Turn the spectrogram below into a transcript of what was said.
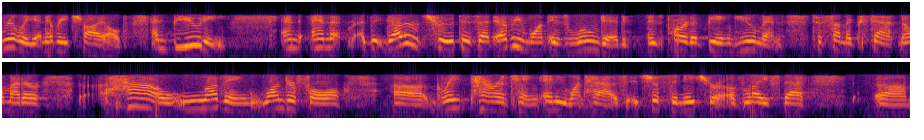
really, in every child, and beauty. And and the other truth is that everyone is wounded is part of being human to some extent, no matter how loving, wonderful, uh, great parenting anyone has. It's just the nature of life that um,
